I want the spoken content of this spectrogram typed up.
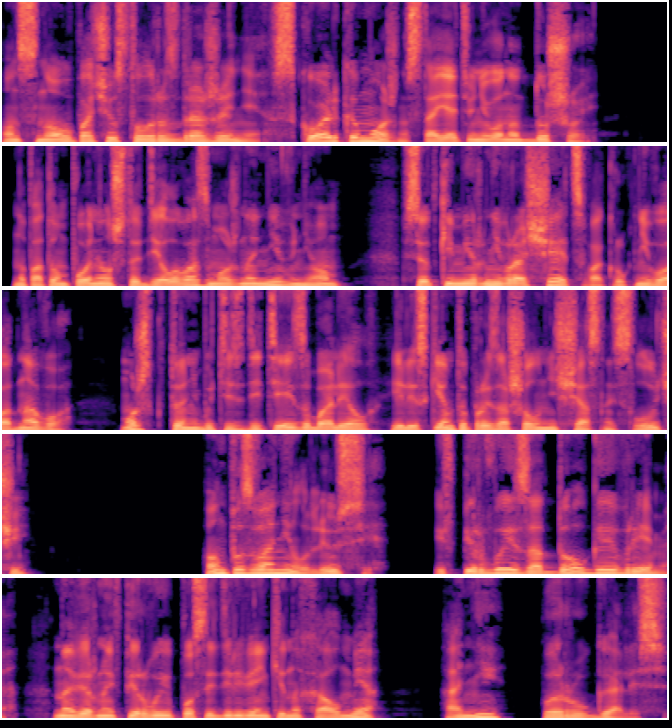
Он снова почувствовал раздражение. Сколько можно стоять у него над душой? Но потом понял, что дело, возможно, не в нем. Все-таки мир не вращается вокруг него одного. Может, кто-нибудь из детей заболел, или с кем-то произошел несчастный случай. Он позвонил Люси, и впервые за долгое время, наверное, впервые после деревеньки на холме, они поругались.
